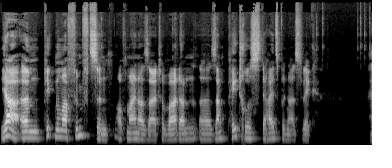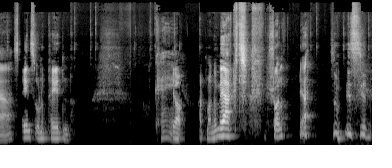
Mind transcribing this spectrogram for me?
Ja, ähm, Pick Nummer 15 auf meiner Seite war dann äh, St. Petrus, der Heilsbringer ist weg. Ja. Saints ohne Peyton. Okay. Ja, hat man gemerkt. Schon. Ja. So ein bisschen.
